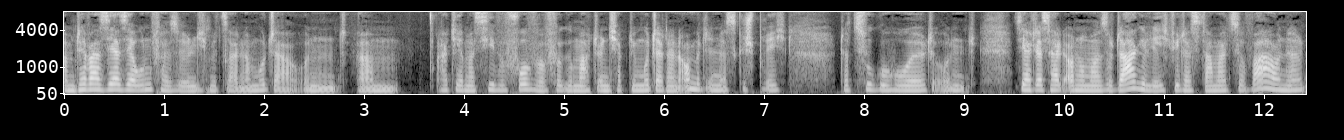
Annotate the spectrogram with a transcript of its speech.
der war sehr, sehr unversöhnlich mit seiner Mutter und ähm, hat ihr massive Vorwürfe gemacht und ich habe die Mutter dann auch mit in das Gespräch dazu geholt und sie hat das halt auch nochmal so dargelegt, wie das damals so war und dann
